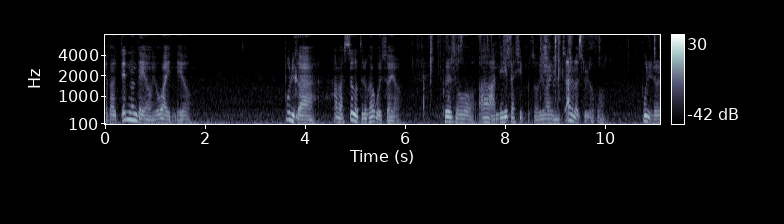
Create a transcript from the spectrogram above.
제가 뗐는데요. 요 아이인데요. 뿌리가 아마 썩어 들어가고 있어요. 그래서 아 안되겠다 싶어서 이 아이는 잘라주려고 뿌리를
